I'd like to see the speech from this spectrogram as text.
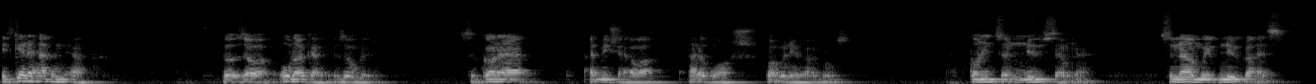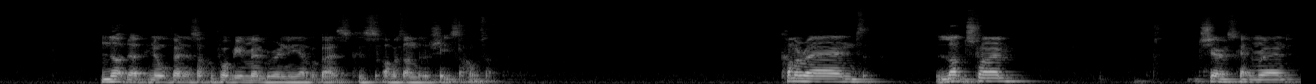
It's gonna happen now. But it was all, all okay. It was all good. So I've gone out, had me shower, had a wash, bought my new overalls. Gone into a new now. So now I'm with new guys. Not that, in all fairness, I could probably remember any of the other guys because I was under the sheets the whole time. Come around lunchtime, sheriffs came around.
